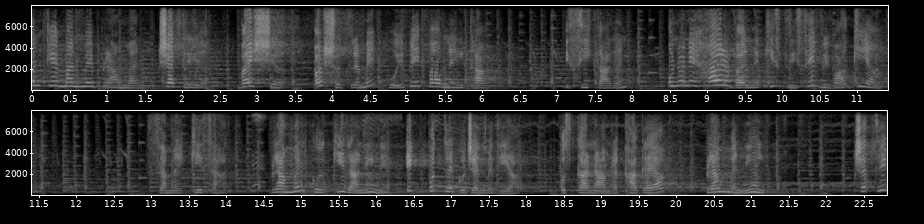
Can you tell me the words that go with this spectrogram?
उनके मन में ब्राह्मण, क्षत्रिय, वैश्य और शूद्र में कोई भेदभाव नहीं था। इसी कारण उन्होंने हर वर्ण की स्त्री से विवाह किया। समय के साथ ब्राह्मण कुल की रानी ने एक पुत्र को जन्म दिया। उसका नाम रखा गया ब्रह्मनीत क्षत्रिय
